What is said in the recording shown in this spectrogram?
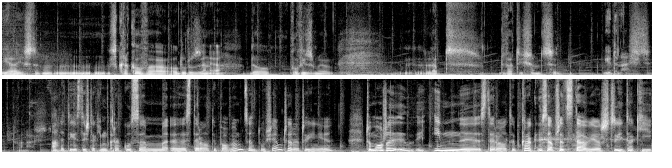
Ja jestem z Krakowa od urodzenia do powiedzmy lat 2011. 12. Ale ty jesteś takim krakusem y, stereotypowym, centusiem, czy raczej nie? Czy może y, inny stereotyp krakusa przedstawiasz, czyli taki...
